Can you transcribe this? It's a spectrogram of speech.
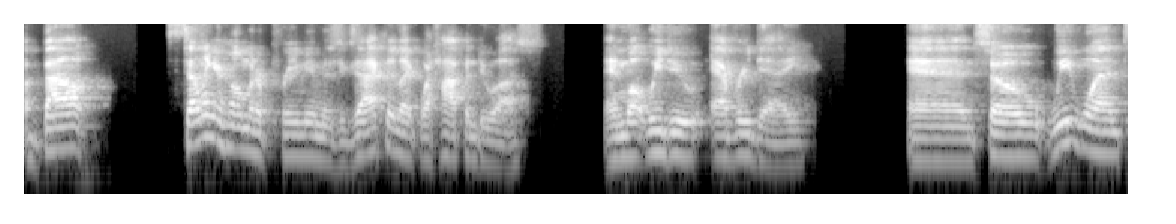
About selling your home at a premium is exactly like what happened to us and what we do every day. And so we went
